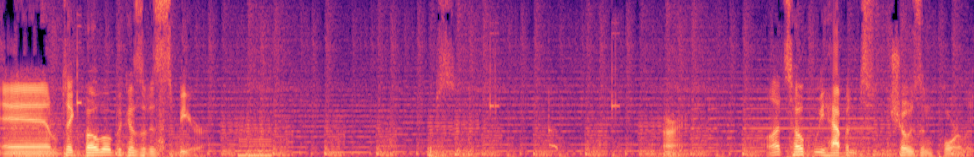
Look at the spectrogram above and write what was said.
And we'll take Bobo because of his spear. Oops. Alright. let's hope we haven't chosen poorly.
